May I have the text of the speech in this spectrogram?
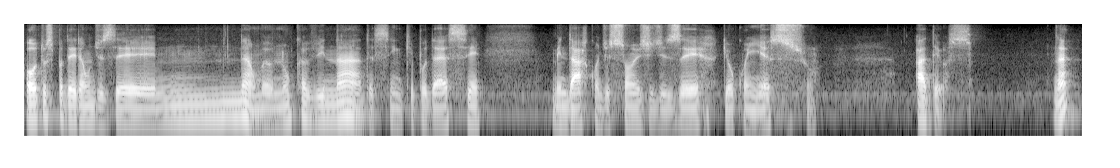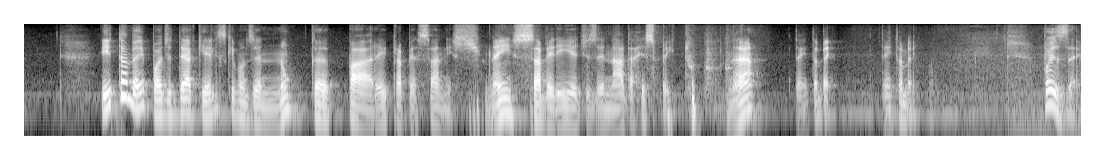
Outros poderão dizer: não, eu nunca vi nada assim que pudesse me dar condições de dizer que eu conheço a Deus, né? E também pode ter aqueles que vão dizer: nunca parei para pensar nisso, nem saberia dizer nada a respeito, né? Tem também, tem também. Pois é,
